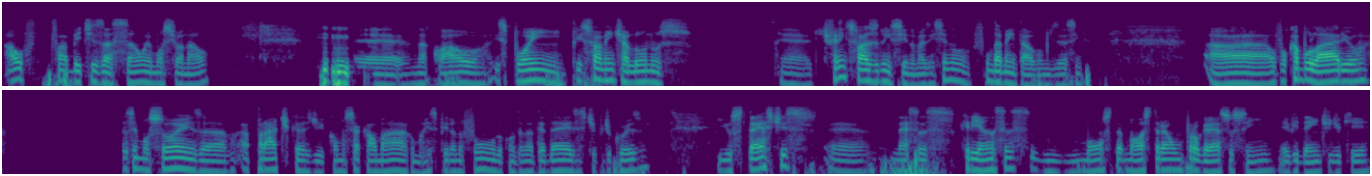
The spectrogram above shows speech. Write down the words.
alfabetização emocional, é, na qual expõe principalmente alunos é, de diferentes fases do ensino, mas ensino fundamental, vamos dizer assim, ao vocabulário, as emoções, a, a, práticas de como se acalmar, como respirando fundo, contando até 10, esse tipo de coisa. E os testes é, nessas crianças mostra, mostra um progresso, sim, evidente de que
